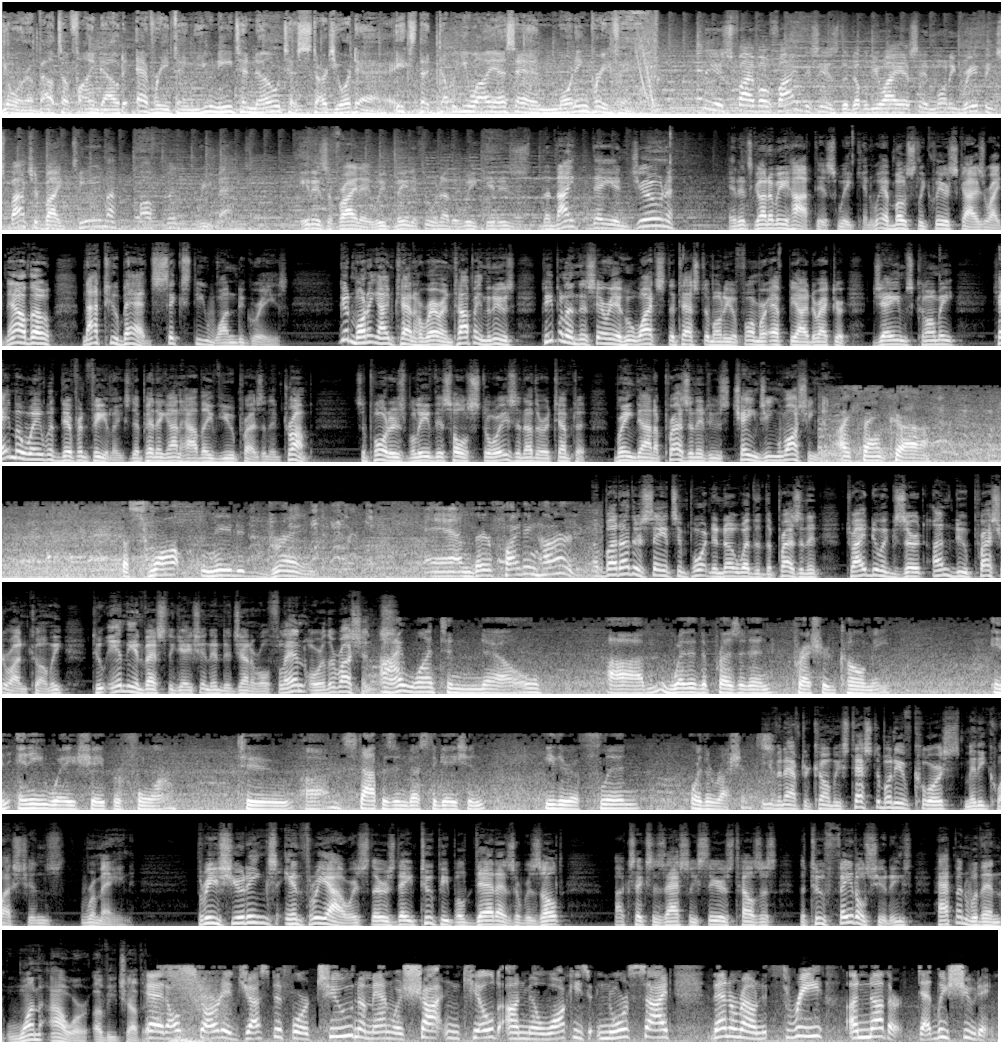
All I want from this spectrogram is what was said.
You're about to find out everything you need to know to start your day. It's the WISN Morning Briefing. It is 5.05. This is the WISN Morning Briefing, sponsored by Team Hoffman Remax. It is a Friday. We've made it through another week. It is the ninth day in June, and it's going to be hot this weekend. We have mostly clear skies right now, though. Not too bad, 61 degrees. Good morning. I'm Ken Herrera. And topping the news, people in this area who watched the testimony of former FBI Director James Comey came away with different feelings depending on how they view President Trump. Supporters believe this whole story is another attempt to bring down a president who's changing Washington. I think uh, the swamp needed drained, and they're fighting hard. Uh, But others say it's important to know whether the president tried to exert undue pressure on Comey to end the investigation into General Flynn or the Russians. I want to know um, whether the president pressured Comey in any way, shape, or form to um, stop his investigation, either of Flynn or the Russians. Even after Comey's testimony, of course, many questions remain. Three shootings in three hours. Thursday, two people dead as a result. Fox 6's Ashley Sears tells us the two fatal shootings happened within one hour of each other. It all started just before 2. A man was shot and killed on Milwaukee's north side. Then around 3, another deadly shooting.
